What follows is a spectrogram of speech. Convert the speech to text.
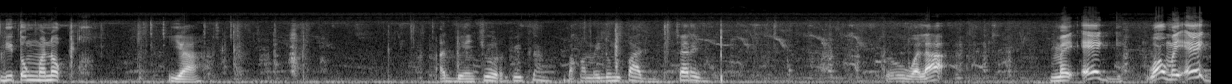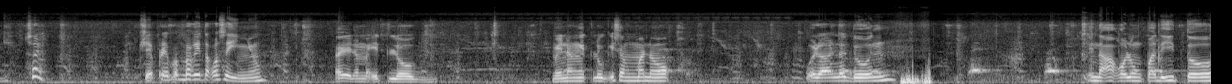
ditong manok. Yeah. Adventure. Wait lang. Baka may lumipad. Sorry. So, wala. May egg. Wow, may egg. Sorry. Siyempre, papakita ko sa inyo. Ayun na may itlog. May nangitlog isang manok. Wala na dun. May nakakulong pa dito.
